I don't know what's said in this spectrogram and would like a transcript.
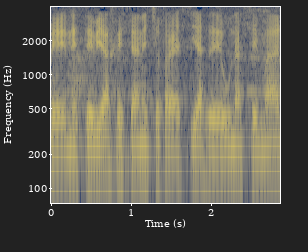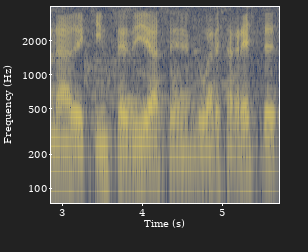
En este viaje se han hecho travesías de una semana, de 15 días en lugares agrestes,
